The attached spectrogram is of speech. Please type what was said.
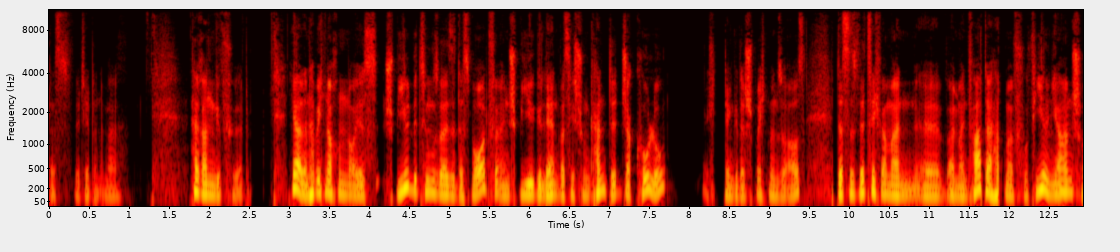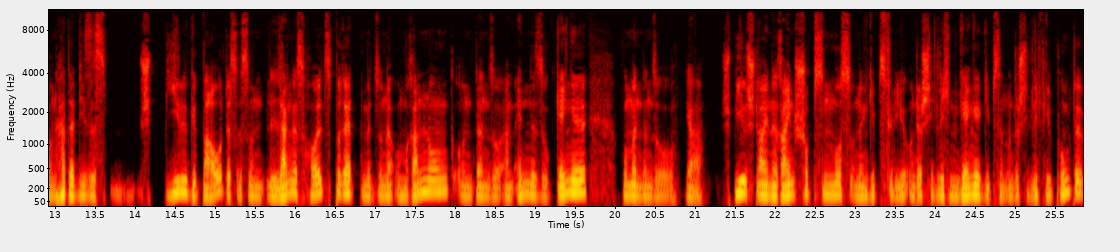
Das wird ja dann immer herangeführt. Ja, dann habe ich noch ein neues Spiel, beziehungsweise das Wort für ein Spiel gelernt, was ich schon kannte, Giacolo. Ich denke, das spricht man so aus. Das ist witzig, weil mein, äh, weil mein Vater hat mal vor vielen Jahren schon, hat er dieses Spiel gebaut. Das ist so ein langes Holzbrett mit so einer Umrandung und dann so am Ende so Gänge, wo man dann so, ja, Spielsteine reinschubsen muss und dann gibt's für die unterschiedlichen Gänge, gibt's dann unterschiedlich viele Punkte.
